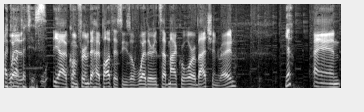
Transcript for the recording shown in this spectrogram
whether- hypothesis. yeah, confirm the hypothesis of whether it's a macro or a batching, right? Yeah. And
